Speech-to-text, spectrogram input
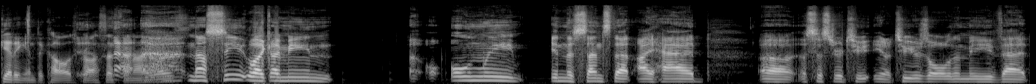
getting into college process than I was. Now, see, like, I mean, only in the sense that I had uh, a sister two, you know, two years older than me that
